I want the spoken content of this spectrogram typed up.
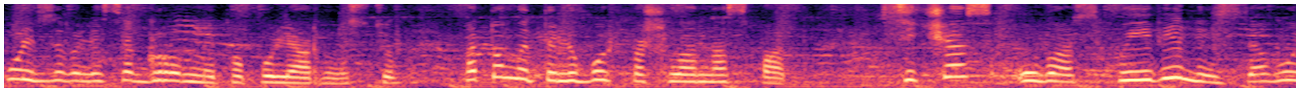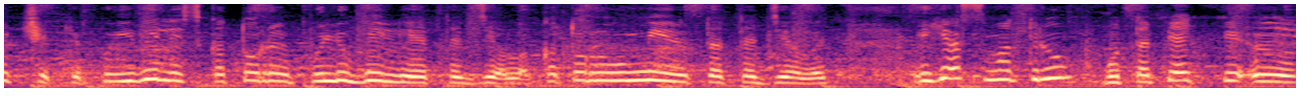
пользовались огромной популярностью. Потом эта любовь пошла на спад. Сейчас у вас появились заводчики, появились, которые полюбили это дело, которые умеют это делать. И я смотрю, вот опять э,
